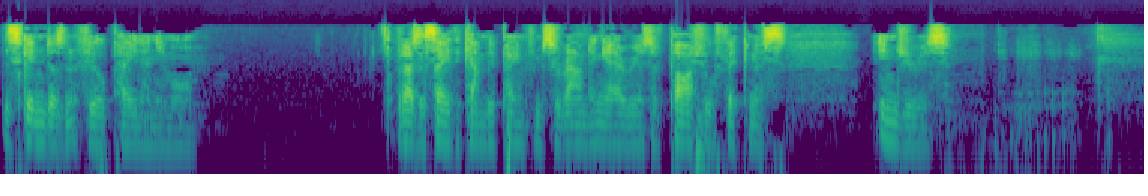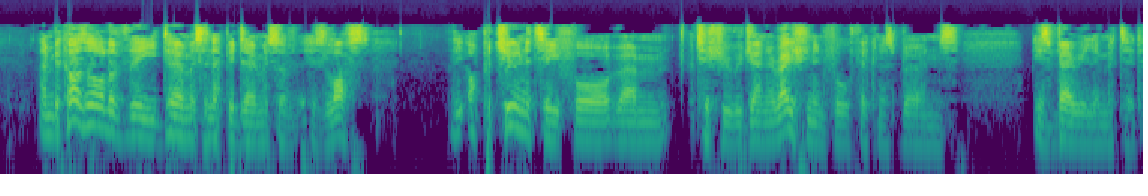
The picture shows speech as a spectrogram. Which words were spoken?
The skin doesn't feel pain anymore. But as I say, there can be pain from surrounding areas of partial thickness injuries. And because all of the dermis and epidermis is lost, the opportunity for um, tissue regeneration in full thickness burns is very limited.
